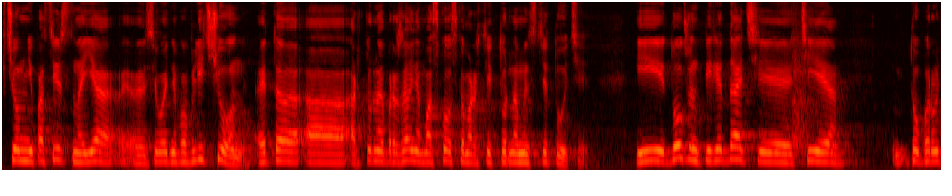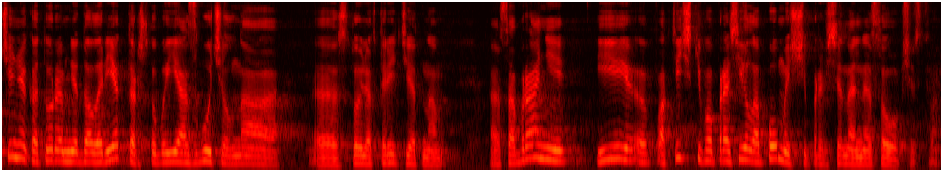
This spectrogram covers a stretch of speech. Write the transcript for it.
чем непосредственно я сегодня вовлечен, это а, архитектурное образование в Московском архитектурном институте. И должен передать те, то поручение, которое мне дал ректор, чтобы я озвучил на столь авторитетном собрании и фактически попросил о помощи профессиональное сообщество.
